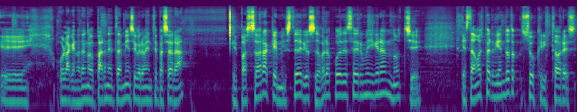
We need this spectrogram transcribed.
Eh, o la que no tengo el partner también seguramente pasará. ¿Qué pasará? ¿Qué misterios? Ahora puede ser mi gran noche. Estamos perdiendo suscriptores.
